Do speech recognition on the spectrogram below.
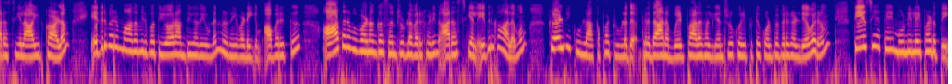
அரசியல் ஆயுட்காலம் எதிர்வரும் மாதம் இருபத்தி ஓராம் தேதியுடன் நிறைவடையும். அவருக்கு ஆதரவு வழங்க சென்றுள்ளவர்களின் அரசியல் எதிர்காலமும் கேள்விக்குள்ளாக்கப்பட்டுள்ளது. பிரதான வேட்பாளர்கள் என்று குறிப்பிட்டுக் கொள்பவர்கள் எவரும் தேசியத்தை முன்னிலைப்படுத்தி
